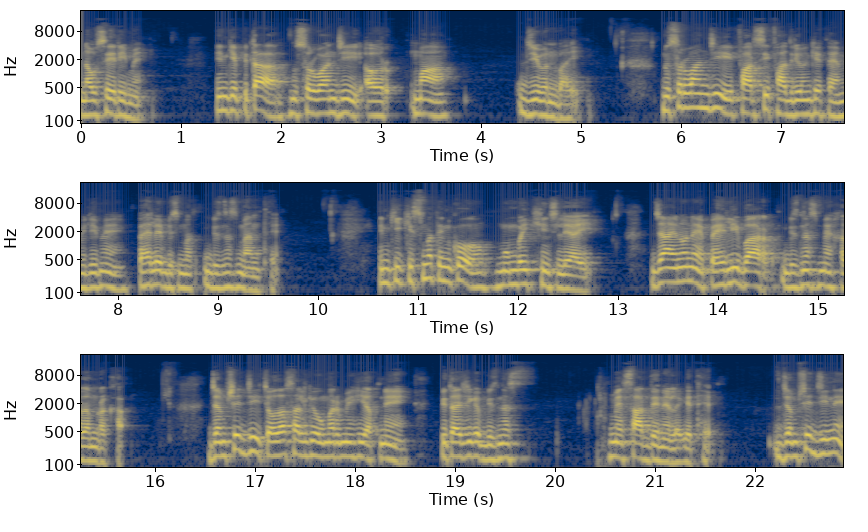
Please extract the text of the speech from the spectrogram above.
नवसेरी में। इनके पिता नुसरवान जी और माँ जीवन बाई नुसरवान जी फारसी फादरियों के फैमिली में पहले बिज़नेस बिजनेसमैन थे। इनकी किस्मत इनको मुंबई खींच ले आई, जहाँ इन्होंने पहली बार बिज़नेस में कदम रखा। जमशेद जी चौदह साल की उम्र में ही अपने पिताजी का बिज़नेस में साथ देने लगे थे। जमशेद जी ने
